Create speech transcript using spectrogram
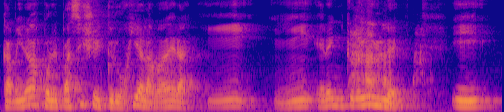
caminabas por el pasillo y crujía la madera. Era increíble. Y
